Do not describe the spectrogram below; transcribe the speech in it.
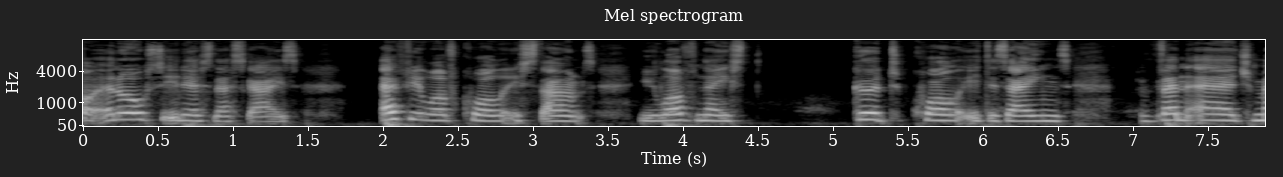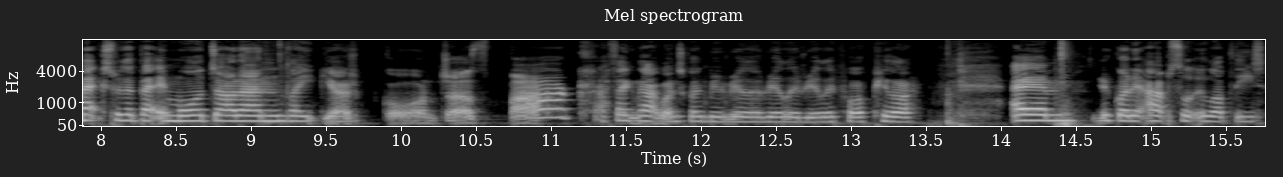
in all seriousness, guys, if you love quality stamps, you love nice, good quality designs, vintage mixed with a bit of modern like your gorgeous bag. I think that one's going to be really, really, really popular. Um, You're going to absolutely love these.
